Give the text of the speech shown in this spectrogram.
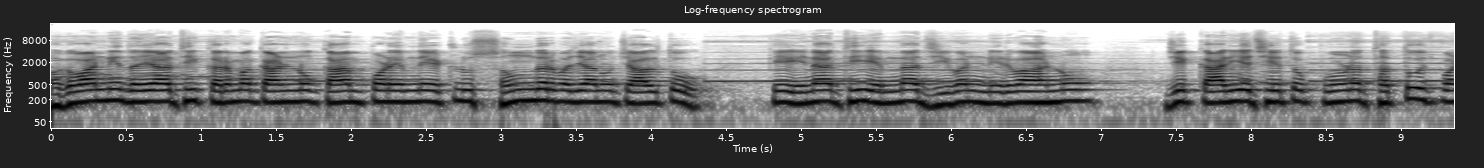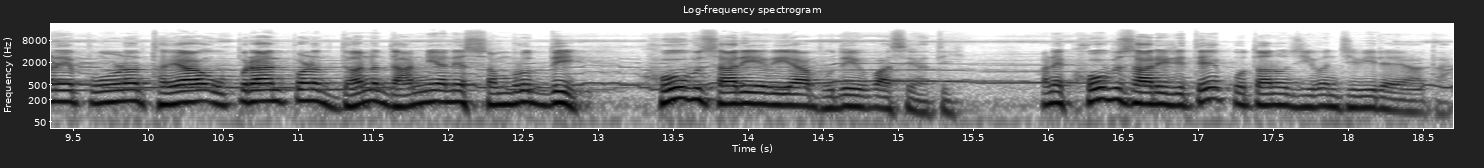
ભગવાનની દયાથી કર્મકાંડનું કામ પણ એમને એટલું સુંદર મજાનું ચાલતું કે એનાથી એમના જીવન નિર્વાહનું જે કાર્ય છે તો પૂર્ણ થતું જ, પણ એ પૂર્ણ થયા ઉપરાંત પણ ધન, ધાન્ય અને સમૃદ્ધિ ખૂબ સારી એવી આ ભૂદેવ પાસે હતી અને ખૂબ સારી રીતે પોતાનું જીવન જીવી રહ્યા હતા.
